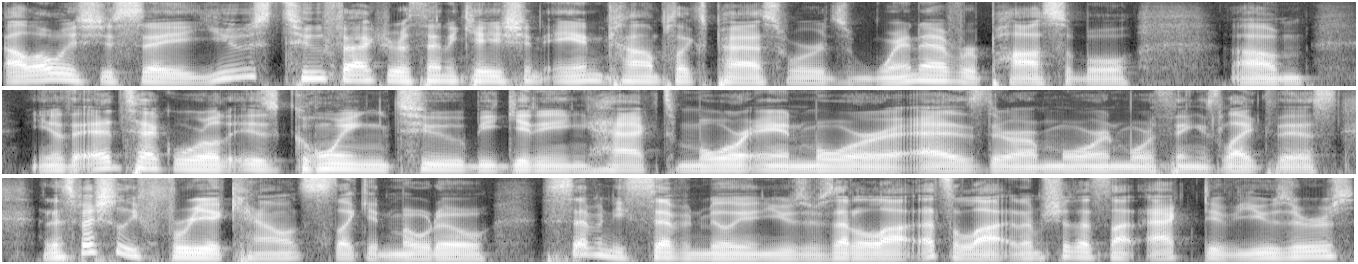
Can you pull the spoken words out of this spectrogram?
I'll always just say use two factor authentication and complex passwords whenever possible. Um, you know, the ed tech world is going to be getting hacked more and more as there are more and more things like this, and especially free accounts like Edmodo. 77 million users. That a lot. That's a lot, and I'm sure that's not active users,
